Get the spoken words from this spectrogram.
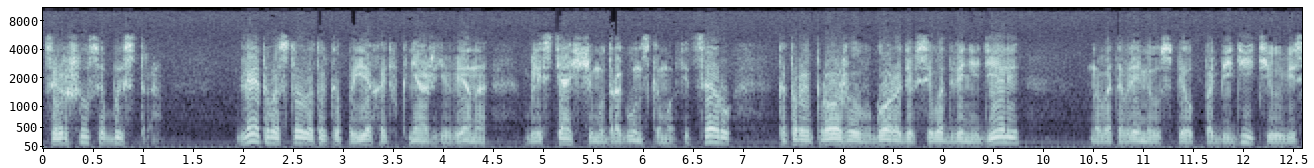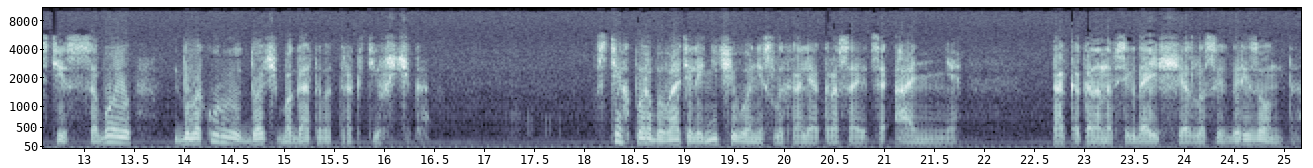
совершился быстро. Для этого стоило только приехать в княжье Вена блестящему драгунскому офицеру, который прожил в городе всего две недели, но в это время успел победить и увести с собою белокурую дочь богатого трактирщика. С тех пор обыватели ничего не слыхали о красавице Анне, так как она навсегда исчезла с их горизонта.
